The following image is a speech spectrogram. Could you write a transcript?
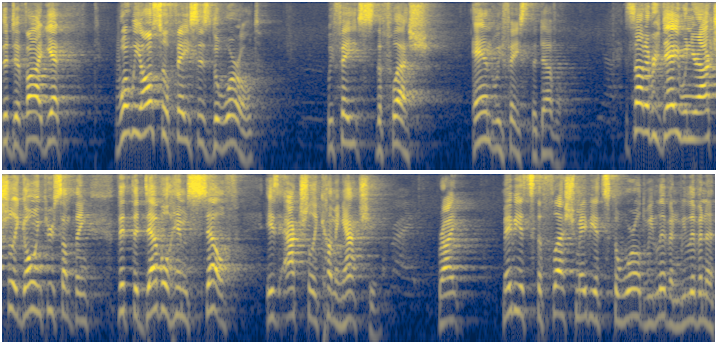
the divide. Yet, what we also face is the world. We face the flesh and we face the devil. It's not every day when you're actually going through something that the devil himself is actually coming at you. Right? Maybe it's the flesh, maybe it's the world we live in. We live in a,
